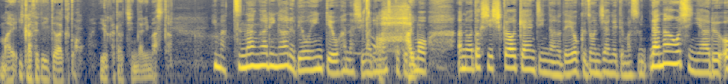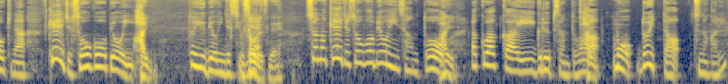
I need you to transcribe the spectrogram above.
まあ、行かせていただくという形になりました。今つながりがある病院っていうお話がありましたけどもあ、の私石川県人なのでよく存じ上げてます。七尾市にある大きな慶樹総合病院はい、という病院ですよね、そうですね。その慶樹総合病院さんと、はい、楽和会グループさんとは、はもうどういったつながり？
